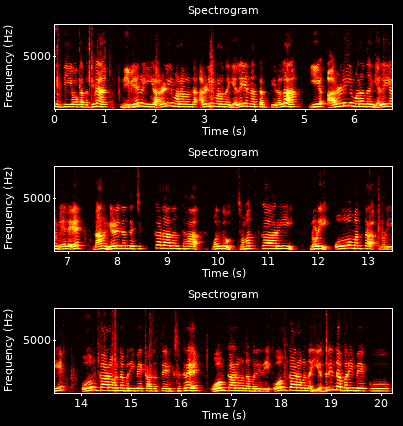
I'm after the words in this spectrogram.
ಸಿದ್ಧಿ ಯೋಗದ ದಿನ ನೀವೇನು ಈ ಅರಳಿ ಮರವನ್ನ, ಅರಳಿ ಮರದ ಎಲೆಯನ್ನ ತರ್ತೀರಲ್ಲ, ಈ ಅರಳಿ ಮರದ ಎಲೆಯ ಮೇಲೆ ನಾನು ಹೇಳಿದಂತೆ ಚಿಕ್ಕದಾದಂತಹ ಒಂದು ಚಮತ್ಕಾರಿ ನೋಡಿ, ಓಂ ಅಂತ ನೋಡಿ, ಓಂಕಾರವನ್ನ ಬರಿಬೇಕಾಗತ್ತೆ ವೀಕ್ಷಕರೇ. ಓಂಕಾರವನ್ನ ಬರೀರಿ. ಓಂಕಾರವನ್ನ ಎದರಿಂದ ಬರಿಬೇಕು?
